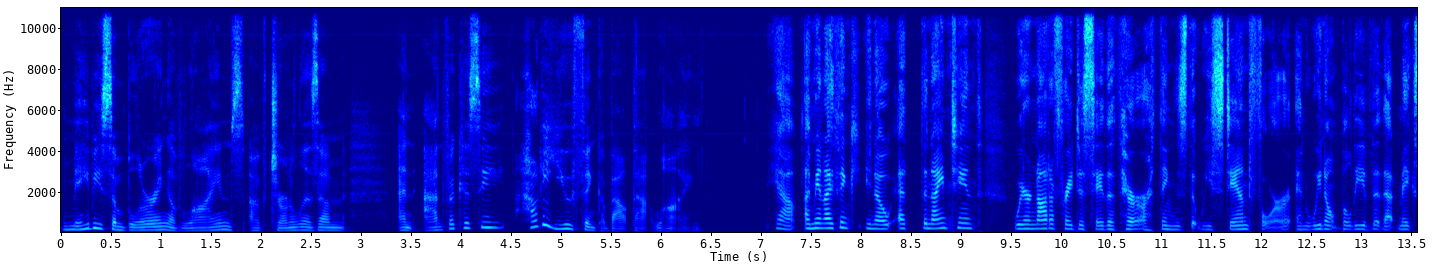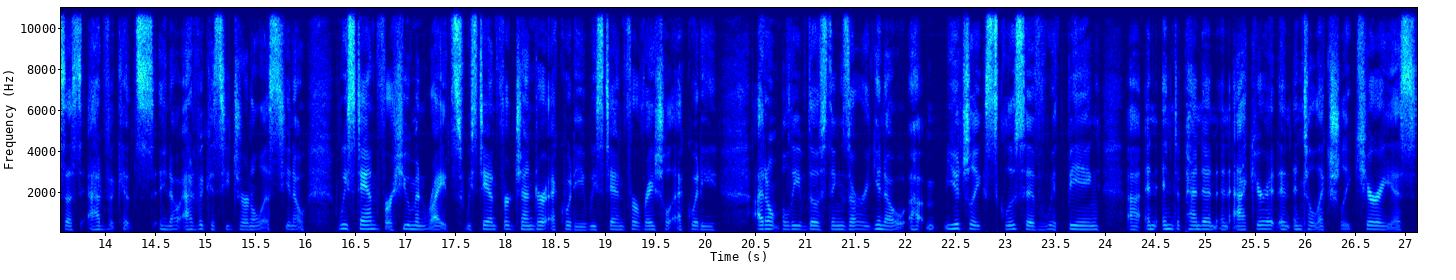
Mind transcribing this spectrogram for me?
maybe some blurring of lines of journalism and advocacy. How do you think about that line? Yeah, I mean, I think, you know, at the 19th, we're not afraid to say that there are things that we stand for, and we don't believe that that makes us advocates, you know, advocacy journalists. You know, we stand for human rights, we stand for gender equity, we stand for racial equity. I don't believe those things are, you know, uh, mutually exclusive with being uh, an independent and accurate and intellectually curious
